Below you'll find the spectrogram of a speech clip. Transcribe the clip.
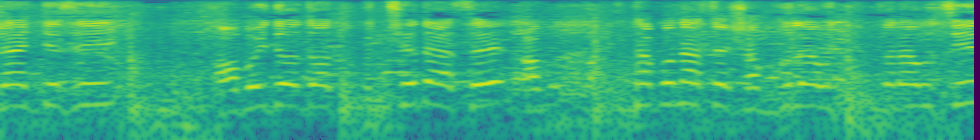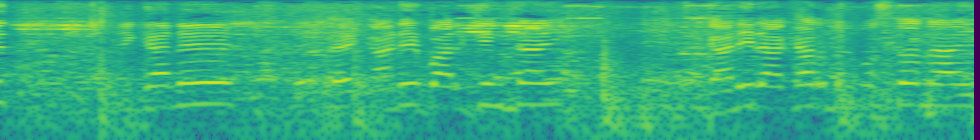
চাইতেছি অবৈধ যত উচ্ছেদ আছে স্থাপনা আছে, সবগুলো উচ্ছেদ করা উচিত। এখানে গাড়ির পার্কিং নাই, গাড়ি রাখার ব্যবস্থা নাই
